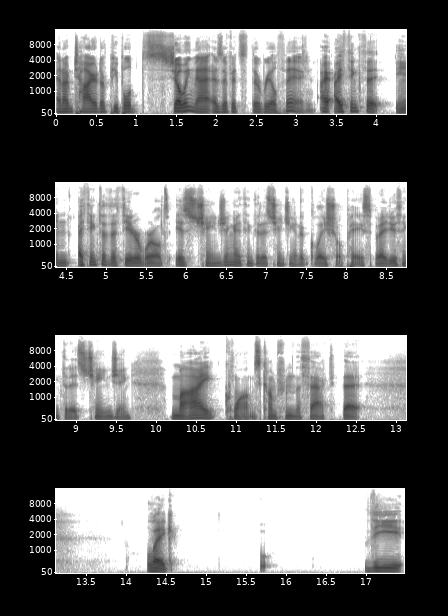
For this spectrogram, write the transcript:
And I'm tired of people showing that as if it's the real thing. I, I think that in I think that the theater world is changing. I think that it's changing at a glacial pace, but I do think that it's changing. My qualms come from the fact that like the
